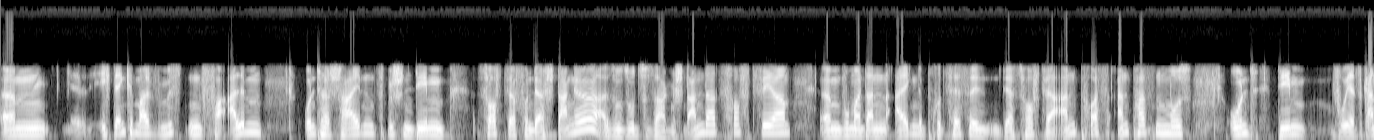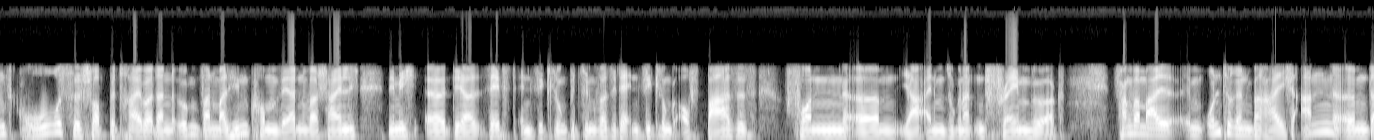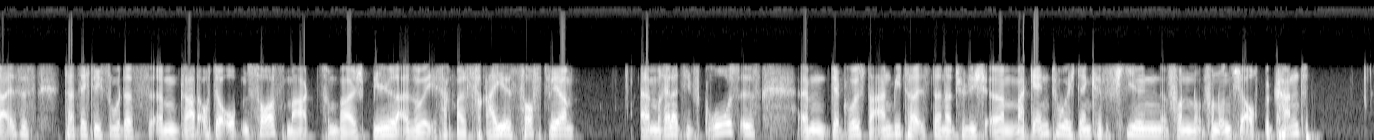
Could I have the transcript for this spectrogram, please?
Ähm, ich denke mal, wir müssten vor allem unterscheiden zwischen dem Software von der Stange, also sozusagen Standardsoftware, ähm, wo man dann eigene Prozesse der Software anpass anpassen muss und dem wo jetzt ganz große Shop-Betreiber dann irgendwann mal hinkommen werden wahrscheinlich, nämlich äh, der Selbstentwicklung beziehungsweise der Entwicklung auf Basis von ähm, ja einem sogenannten Framework. Fangen wir mal im unteren Bereich an. Ähm, da ist es tatsächlich so, dass ähm, gerade auch der Open Source Markt zum Beispiel, also ich sag mal freie Software ähm, relativ groß ist. Ähm, der größte Anbieter ist da natürlich ähm, Magento. Ich denke, vielen von, von uns ja auch bekannt.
